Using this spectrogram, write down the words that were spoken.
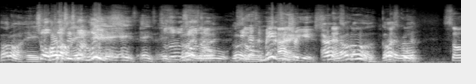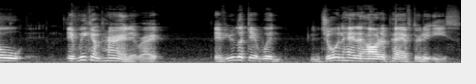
Hold on, Ace. So, of course he's gonna Ace, lose. Ace, Ace, Ace, Ace. So, Go so, so, he hasn't made it ten Alright. straight years. All right, hold cool. on. Go That's ahead, cool. Ryan. So, if we comparing it, right? If you look at what Jordan had a harder path through the East,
